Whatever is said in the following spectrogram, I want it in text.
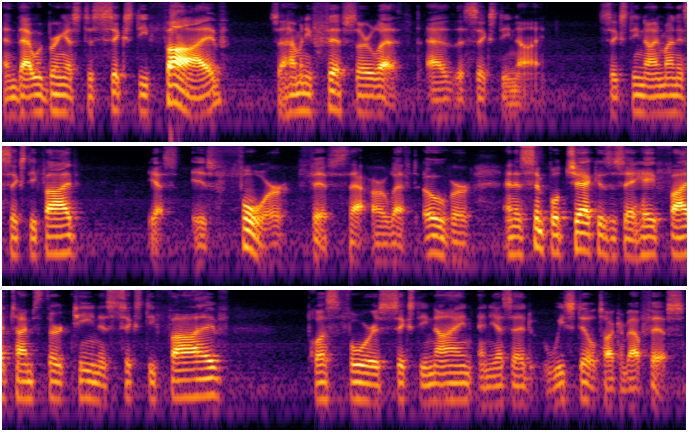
And that would bring us to 65. So how many fifths are left out of the 69? 69 minus 65 yes, is 4 fifths that are left over. And a simple check is to say, hey, 5 times 13 is 65, plus 4 is 69, and yes, Ed, we still talking about fifths.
